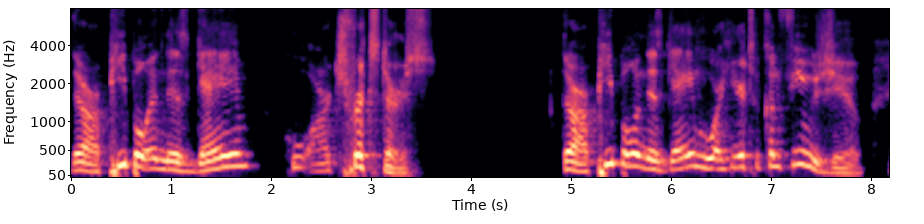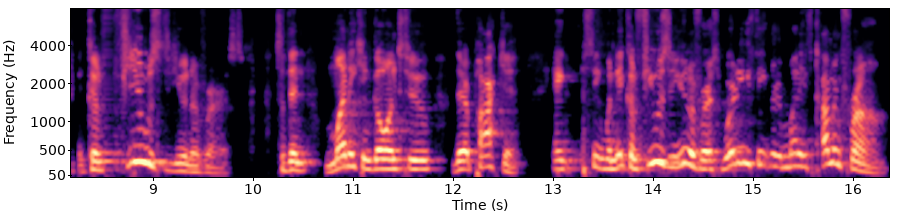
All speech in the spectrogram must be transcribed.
There are people in this game who are tricksters. There are people in this game who are here to confuse you and confuse the universe. So then money can go into their pocket. And see, when they confuse the universe, where do you think their money is coming from?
